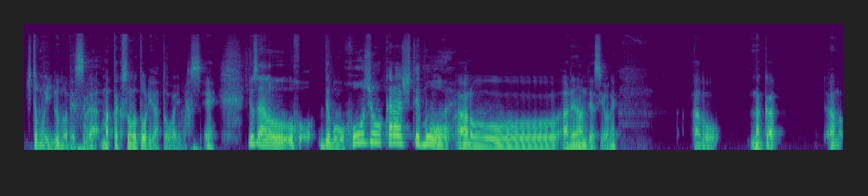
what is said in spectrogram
人もいるのですが、はい全くその通りだと思います。え要するに、あの、ほでも、北条からしても、はいあの、あれなんですよね。あの、なんか、あの、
